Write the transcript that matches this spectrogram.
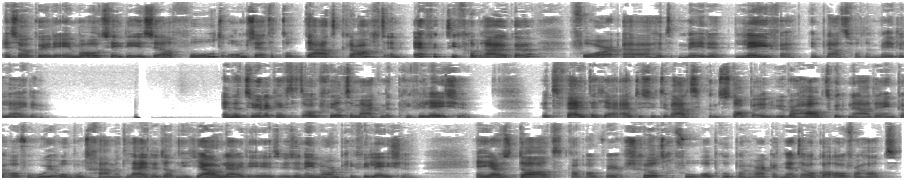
En zo kun je de emotie die je zelf voelt omzetten tot daadkracht en effectief gebruiken voor uh, het medeleven in plaats van het medelijden. En natuurlijk heeft het ook veel te maken met privilege. Het feit dat jij uit de situatie kunt stappen en überhaupt kunt nadenken over hoe je om moet gaan met lijden dat niet jouw lijden is, is een enorm privilege. En juist dat kan ook weer schuldgevoel oproepen, waar ik het net ook al over had.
